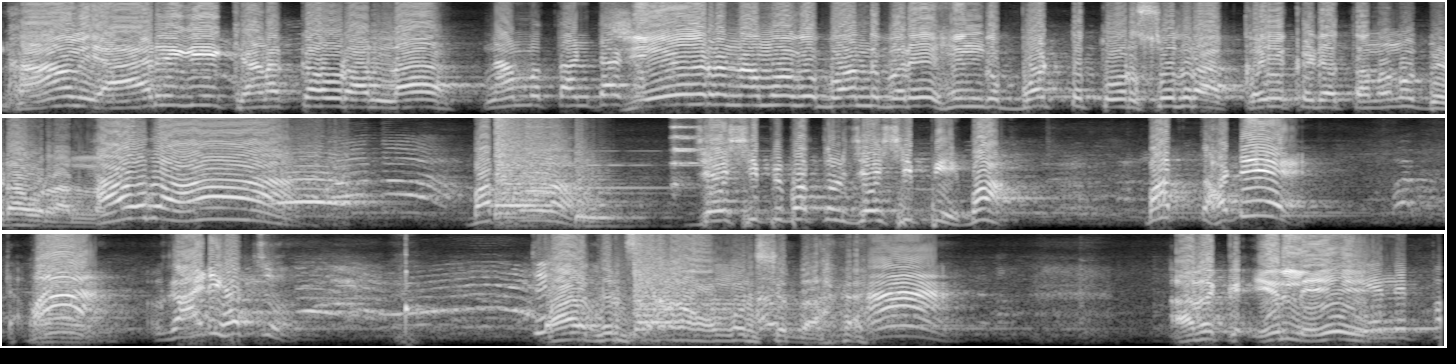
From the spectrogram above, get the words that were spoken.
ನಾವ್ ಯಾರಿಗೆ ಕೆಣಕವ್ರ ಅಲ್ಲ. ನಮ್ಮ ತಂಟ ಜೇರ್ ನಮಗ ಬಂದ್ ಬರೀ ಹಿಂಗ ಬಟ್ ತೋರ್ಸುದ್ರ ಕೈ ಕಡಿಯತನೂ ಬಿಡವ್ರಲ್ಲ ಹೌದಾ? ಬತ್ತೋಳ ಜೆ ಸಿ ಪಿ ಬತ್ತ ಜೆ ಸಿ ಪಿ. ಬಾ. ಬತ್ ಹಡಿ ಬಾ. ಗಾಡಿ ಹಚ್ಚು. ಹಾ. ಅದಕ್ಕೆ ಇರ್ಲಿ. ಏನಪ್ಪ?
